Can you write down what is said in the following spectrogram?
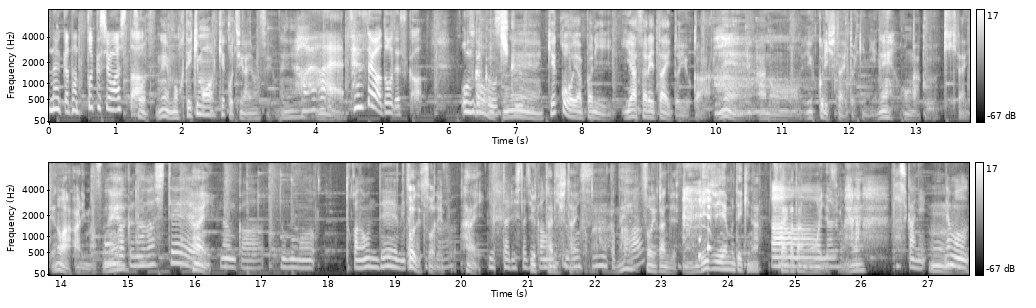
なんか納得しました。そうですね。目的も結構違いますよね。はいはい、うん。先生はどうですか？音楽を聴く、ね、結構やっぱり癒されたいというかねあのゆっくりしたい時にね音楽聴きたいっていうのはあります音ね。楽流して、はい。なんか飲み物とか飲んでみたそいうなとかですそうです。はい。ゆったりした時間を過ごすとか？かねそういう感じですね。BGM 的な使い方も多いですよね。確かに、うん。でも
